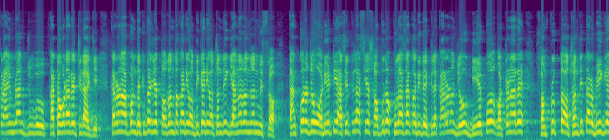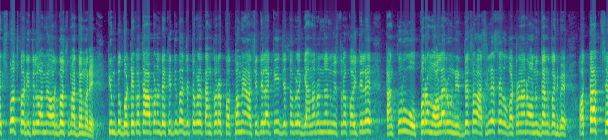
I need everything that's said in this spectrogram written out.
କ୍ରାଇମବ୍ରାଞ୍ଚ କାଠଗଡ଼ାରେ ଛିଡ଼ା ହେଇଛି କାରଣ ଆପଣ ଦେଖିବେ ଯେ ତଦନ୍ତକାରୀ ଅଧିକାରୀ ଅଛନ୍ତି ଜ୍ଞାନରଞ୍ଜନ ମିଶ୍ର ତାଙ୍କର ଯେଉଁ ଅଡ଼ିଓଟି ଆସିଥିଲା ସିଏ ସବୁର ଖୁଲାସା କରିଦେଇଥିଲେ କାରଣ ଯେଉଁ ଡିଏଫଓ ଘଟଣାରେ ସମ୍ପୃକ୍ତ ଅଛନ୍ତି ତାର ବିଗ୍ ଏକ୍ସପୋଜ୍ କରିଥିଲୁ ଆମେ ଅର୍ଗସ୍ ମାଧ୍ୟମରେ କିନ୍ତୁ ଗୋଟେ କଥା ଆପଣ ଦେଖିଥିବେ ଯେତେବେଳେ ତାଙ୍କର ପ୍ରଥମେ ଆସିଥିଲା କି ଯେତେବେଳେ ଜ୍ଞାନରଞ୍ଜନ ମିଶ୍ର କହିଥିଲେ ତାଙ୍କରୁ ଉପର ମହଲାରୁ ନିର୍ଦ୍ଦେଶ ନିର୍ଦ୍ଦେଶ ଆସିଲେ ସେ ଘଟଣାର ଅନୁଧ୍ୟାନ କରିବେ ଅର୍ଥାତ୍ ସେ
